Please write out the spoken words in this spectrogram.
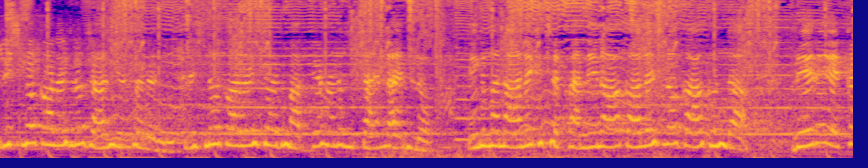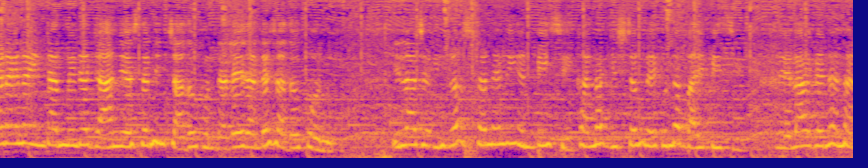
కృష్ణ కాలేజ్లో జాయిన్ చేశానండి. కృష్ణ కాలేజ్ అది మధ్యాహ్నం టైం లైన్లో ఇంక మా నాన్నకి చెప్పాను నేను ఆ కాలేజ్లో కాకుండా వేరే ఎక్కడైనా ఇంటర్మీడియట్ జాయిన్ చేస్తే నేను చదువుకుంటా లేదంటే చదువుకోను. ఇలా ఇంట్రెస్ట్ అనేది ఎంపీసీ కానీ నాకు ఇష్టం లేకుండా బైపీసీ. ఎలాగైనా నా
